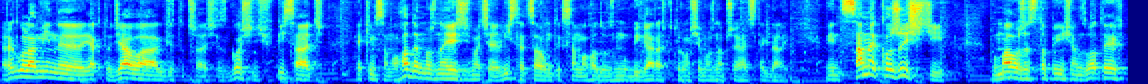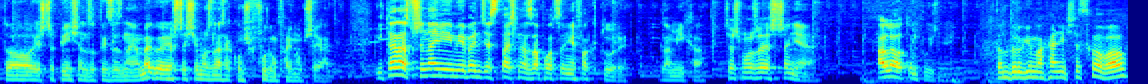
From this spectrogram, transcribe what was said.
regulaminy, jak to działa, gdzie to trzeba się zgłosić, wpisać, jakim samochodem można jeździć. Macie listę całą tych samochodów z Mubi Garage, którą się można przejechać i tak dalej. Więc same korzyści, bo mało, że 150 zł, to jeszcze 50 zł ze znajomego i jeszcze się można z jakąś furą fajną przejechać. I teraz przynajmniej mnie będzie stać na zapłacenie faktury dla Micha. Chociaż może jeszcze nie, ale o tym później. Ten drugi mechanik się schował.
